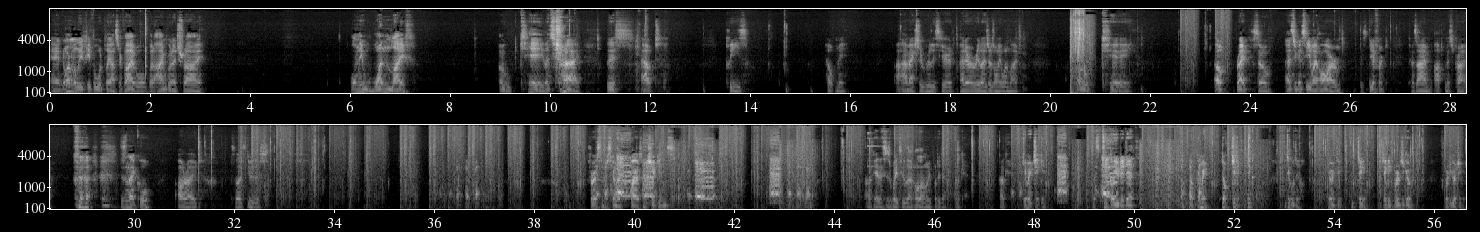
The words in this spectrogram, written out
And normally people would play on survival, but I'm gonna try only one life. Okay, let's try this out. Please help me. I'm actually really scared. I never realized there's only one life. Okay. Oh, right. So as you can see, my arm is different because I'm Optimus Prime. Isn't that cool? Alright, so let's do this. First, I'm just gonna acquire some chickens. Okay, this is way too loud. Hold on, let me put it down. Okay. Okay. Come here, chicken. Let's tickle you to death. Oh, come here. Don't, chicken. Tickle. Tickle, tickle. Come here, chicken. Chicken. Chicken, where'd you go? Where'd you go, chicken?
